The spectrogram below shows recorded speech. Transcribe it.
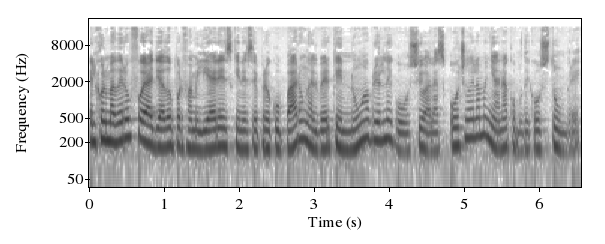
El colmadero fue hallado por familiares quienes se preocuparon al ver que no abrió el negocio a las 8 de la mañana como de costumbre.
